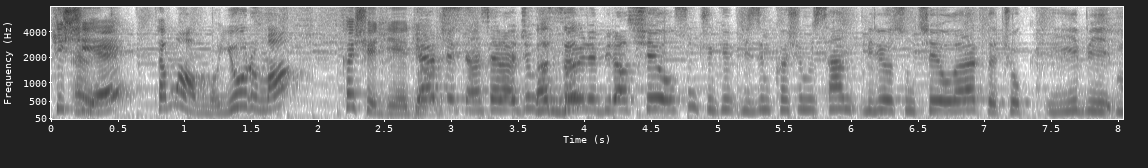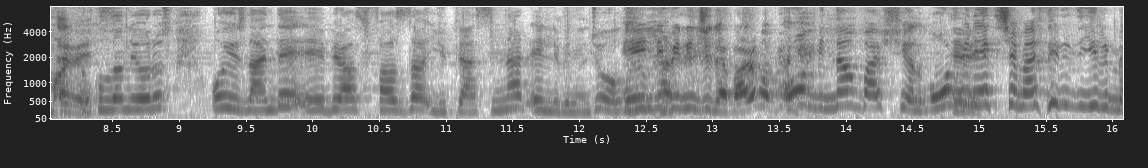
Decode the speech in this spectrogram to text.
kişiye tamam mı yoruma kaş hediye ediyoruz. Gerçekten Seracığım Nasıl? böyle biraz şey olsun çünkü bizim kaşımız hem biliyorsun şey olarak da çok iyi bir marka Evet. kullanıyoruz. O yüzden de e, biraz fazla yüklensinler 50 bininci olsun. 50 bininci de var ama bir 10 binden başlayalım. 10 bine Evet. yetişemezseniz 20.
